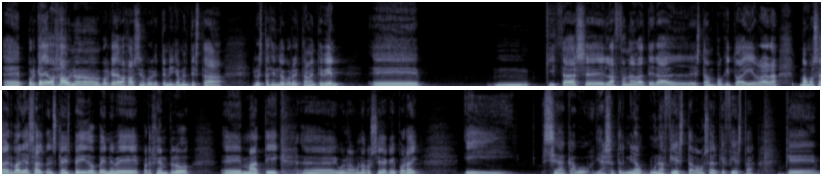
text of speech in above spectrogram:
Eh, ¿Por qué haya bajado? No, no, no porque haya bajado, sino porque técnicamente está, lo está haciendo correctamente bien. Eh, mm, quizás eh, la zona lateral está un poquito ahí rara. Vamos a ver varias altcoins que habéis pedido. BNB, por ejemplo, Matic, y bueno, alguna cosilla que hay por ahí. Y, se acabó, ya se ha terminado una fiesta, vamos a ver qué fiesta, que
